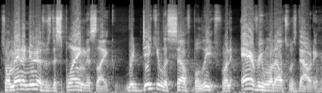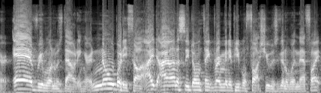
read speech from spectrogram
So Amanda Nunes was displaying this like ridiculous self-belief when everyone else was doubting her. Everyone was doubting her. Nobody thought I, I honestly don't think very many people thought she was going to win that fight.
